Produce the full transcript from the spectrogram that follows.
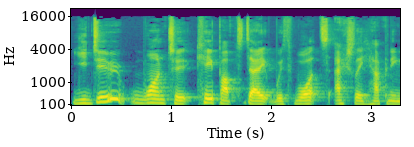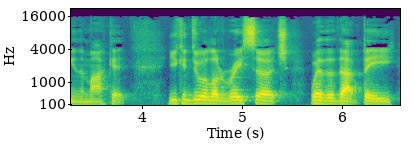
you do want to keep up to date with what's actually happening in the market. You can do a lot of research, whether that be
